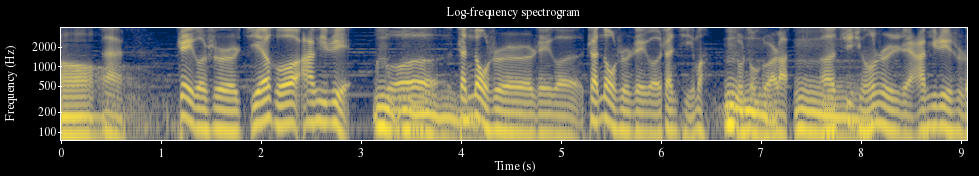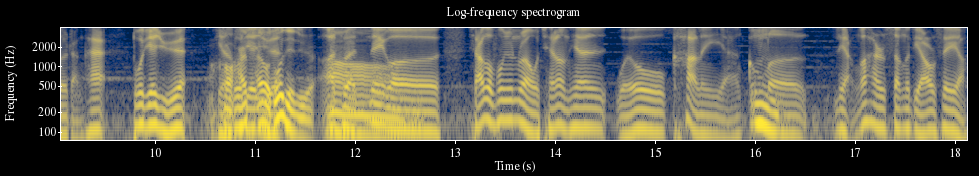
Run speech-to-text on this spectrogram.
哦，哎这个是结合 RPG 和战斗是这个战斗是这个战旗嘛，嗯就是走格的。嗯，呃，嗯。剧情是这 RPG 式的展开，多结局也是多结局还有多结局啊。对，那个《侠客风云传》，我前两天我又看了一眼，更了两个还是三个 DLC 啊？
